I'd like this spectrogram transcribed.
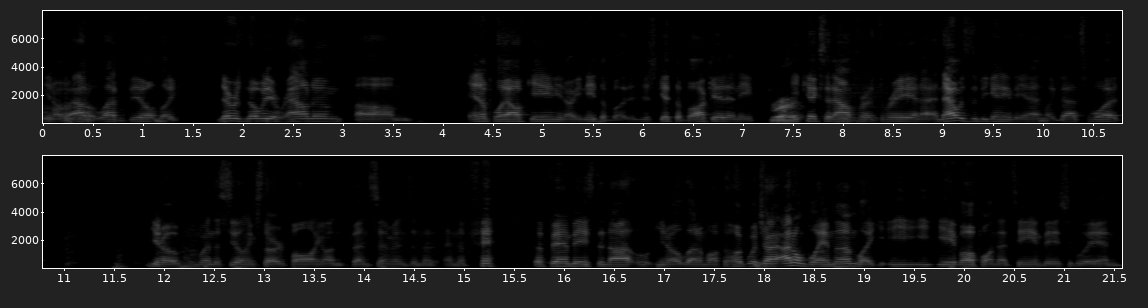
you know out of left field. Like there was nobody around him. Um, in a playoff game, you know, you need the just get the bucket, and he right. he kicks it out for a three, and and that was the beginning of the end. Like that's what, you know, when the ceiling started falling on Ben Simmons, and the and the fan, the fan base did not, you know, let him off the hook, which I, I don't blame them. Like he he gave up on that team basically, and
